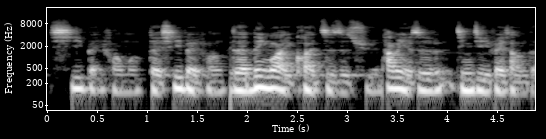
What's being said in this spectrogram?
西北方吗？对，西北方的另外一块自治区，他们也是经济非常的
